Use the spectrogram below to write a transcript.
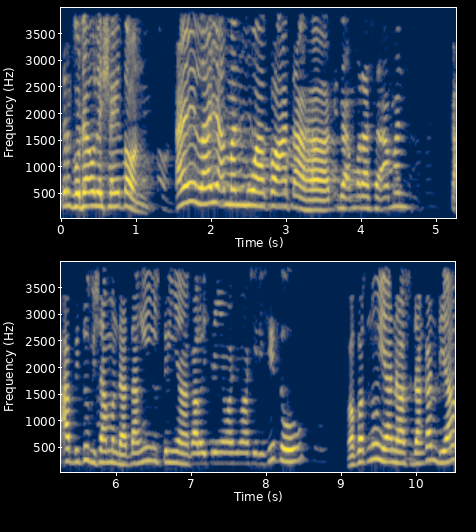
tergoda oleh syaitan. Ai layak man muwaqa'ataha, tidak merasa aman Kaab itu bisa mendatangi istrinya kalau istrinya masih masih di situ. Waktu ya nah sedangkan dia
